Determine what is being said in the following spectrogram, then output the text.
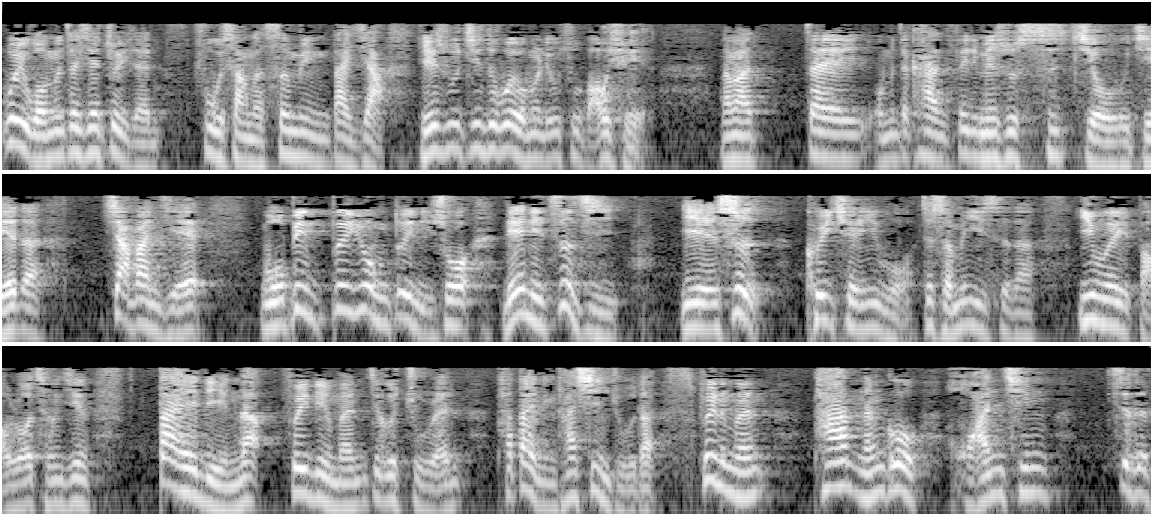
为我们这些罪人付上了生命代价，耶稣基督为我们流出宝血。那么在我们再看腓利门书十九节的下半节，我并不用对你说，连你自己也是亏欠于我。这什么意思呢？因为保罗曾经。带领了菲利门这个主人，他带领他信主的菲利门，他能够还清这个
